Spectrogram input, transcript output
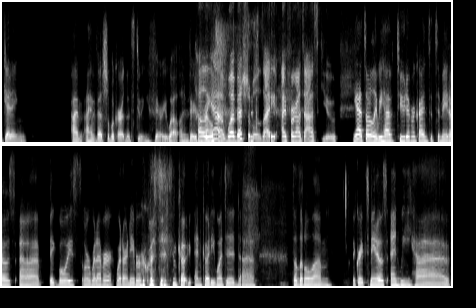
getting I'm I have a vegetable garden that's doing very well. I'm very Hell proud. yeah! What vegetables? I I forgot to ask you. Yeah, totally. We have two different kinds of tomatoes, uh, big boys or whatever, what our neighbor requested, and Cody, and Cody wanted uh, the little um, the grape tomatoes, and we have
